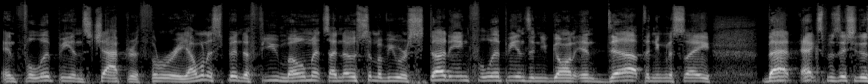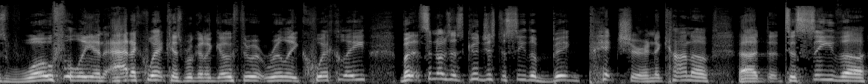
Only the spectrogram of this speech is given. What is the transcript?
in Philippians chapter 3. I want to spend a few moments. I know some of you are studying Philippians and you've gone in depth, and you're going to say that exposition is woefully inadequate because we're going to go through it really quickly. But sometimes it's good just to see the big picture and to kind of uh, to see the,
